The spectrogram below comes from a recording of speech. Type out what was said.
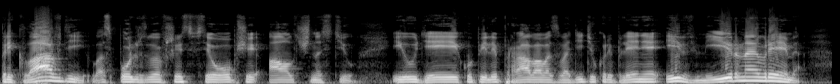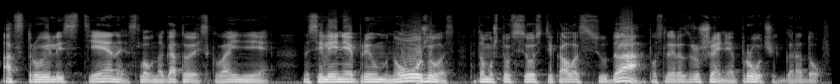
При Клавдии, воспользовавшись всеобщей алчностью, иудеи купили право возводить укрепления и в мирное время отстроили стены, словно готовясь к войне – Население приумножилось, потому что все стекалось сюда после разрушения прочих городов.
